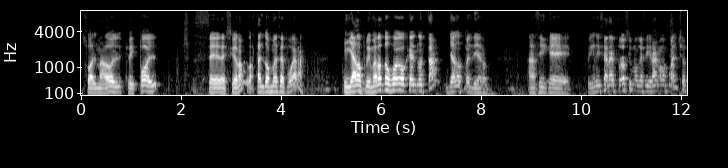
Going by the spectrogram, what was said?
su armador, Chris Paul, se lesionó y va a estar dos meses fuera. Y ya los primeros dos juegos que él no está, ya los perdieron. Así que Phoenix será el próximo que seguirá con los Juanchos.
